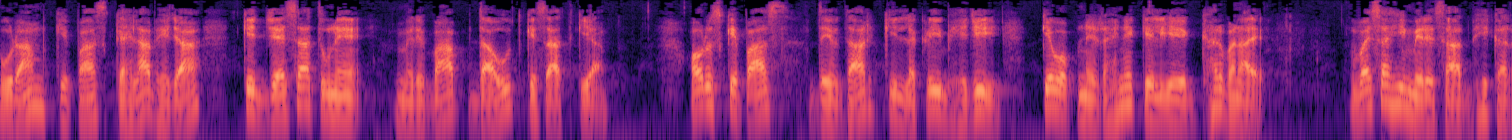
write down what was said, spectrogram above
ہورام کے پاس کہلا بھیجا کہ جیسا تو نے میرے باپ داؤد کے ساتھ کیا اور اس کے پاس دیودار کی لکڑی بھیجی کہ وہ اپنے رہنے کے لیے ایک گھر بنائے، ویسا ہی میرے ساتھ بھی کر۔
